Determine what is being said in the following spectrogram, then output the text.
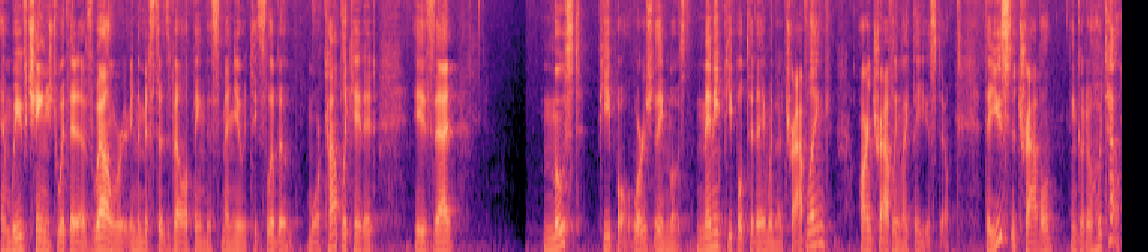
and we've changed with it as well. We're in the midst of developing this menu. It's a little bit more complicated. Is that most people, or should most, many people today, when they're traveling, aren't traveling like they used to. They used to travel and go to a hotel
